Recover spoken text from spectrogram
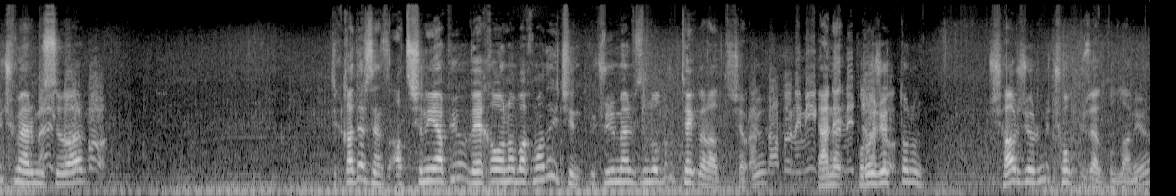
3 mermisi var. Dikkat ederseniz atışını yapıyor. VK ona bakmadığı için 3. mermisini doldurup tekrar atış yapıyor. Yani projektonun şarjörünü çok güzel kullanıyor.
